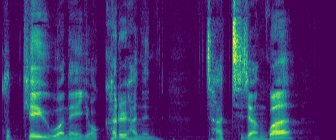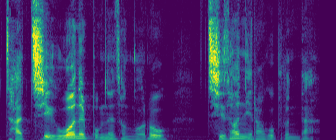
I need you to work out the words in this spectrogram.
국회의원의 역할을 하는 자치장과 자치의원을 뽑는 선거로 지선이라고 부른다.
